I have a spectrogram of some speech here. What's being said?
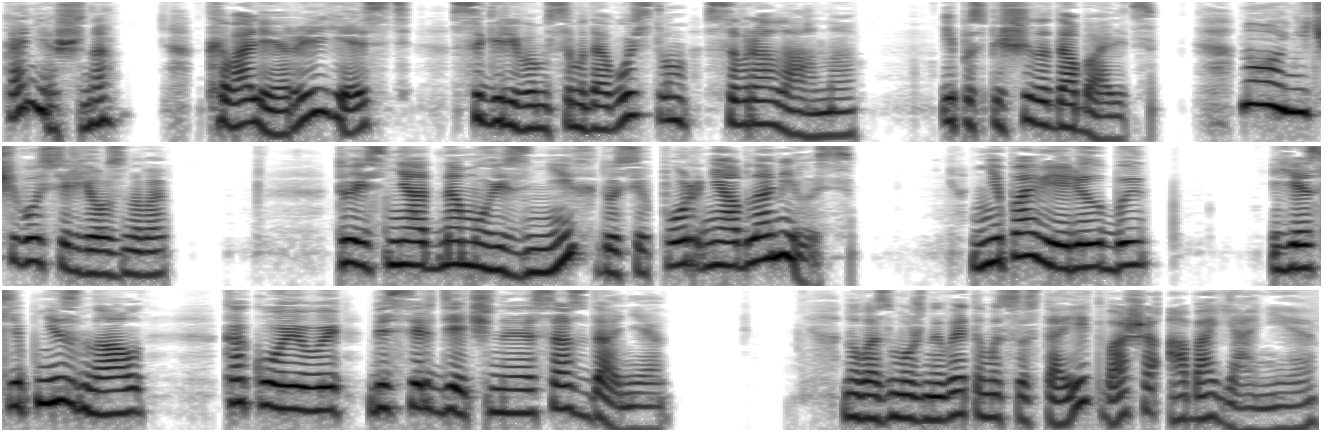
Конечно, кавалеры есть, с игривым самодовольством соврала она и поспешила добавить. Но ничего серьезного. То есть ни одному из них до сих пор не обломилось. Не поверил бы, если б не знал, какое вы бессердечное создание!» «Но, возможно, в этом и состоит ваше обаяние»,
